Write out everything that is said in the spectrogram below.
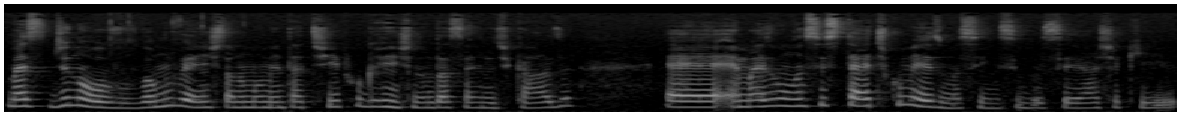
Mas, de novo, vamos ver, a gente está num momento atípico que a gente não está saindo de casa. É, é, mais um lance estético mesmo, assim, se você acha que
